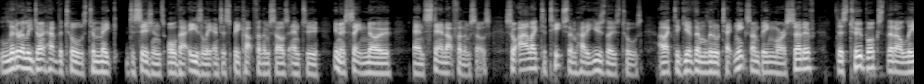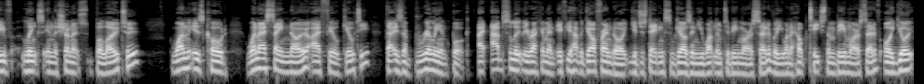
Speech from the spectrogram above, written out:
literally don't have the tools to make decisions all that easily and to speak up for themselves and to, you know, say no and stand up for themselves. So I like to teach them how to use those tools. I like to give them little techniques on being more assertive. There's two books that I'll leave links in the show notes below to. One is called When I Say No, I Feel Guilty. That is a brilliant book. I absolutely recommend if you have a girlfriend or you're just dating some girls and you want them to be more assertive or you want to help teach them be more assertive or you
